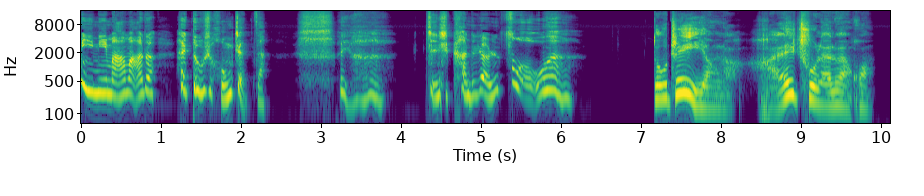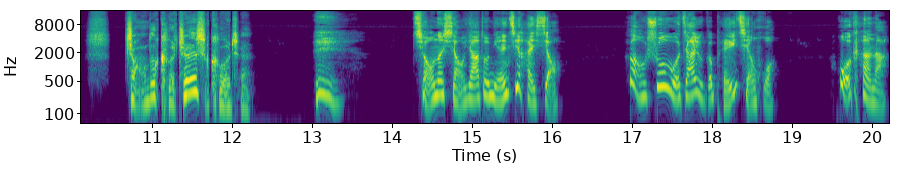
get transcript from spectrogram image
密密麻麻的，还都是红疹子。哎呀，真是看得让人作呕啊！都这样了，还出来乱晃，长得可真是磕碜。哎，瞧那小丫头年纪还小，老说我家有个赔钱货，我看呐，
